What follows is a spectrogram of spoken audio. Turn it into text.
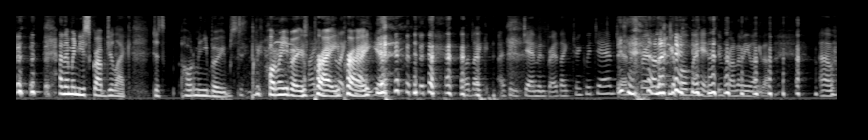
back. and then when you scrubbed, you're like, just hold them in your boobs. hold them in your boobs. Pray, like, pray. Yeah. or like I think jam and bread, like drink with jam, jam and bread. I Like hold my hands in front of me like that. Um,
